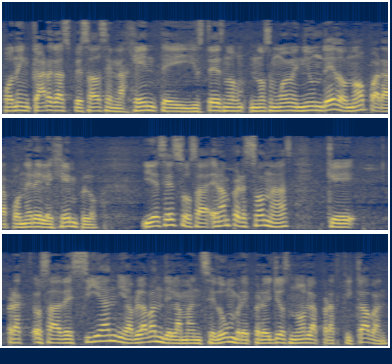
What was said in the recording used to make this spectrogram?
ponen cargas pesadas en la gente y ustedes no, no se mueven ni un dedo, ¿no? Para poner el ejemplo. Y es eso, o sea, eran personas que, o sea, decían y hablaban de la mansedumbre, pero ellos no la practicaban.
